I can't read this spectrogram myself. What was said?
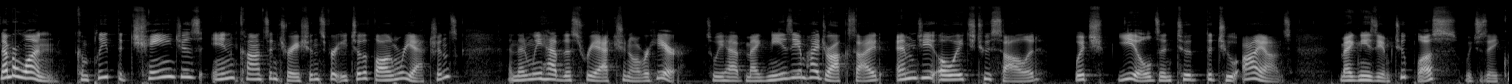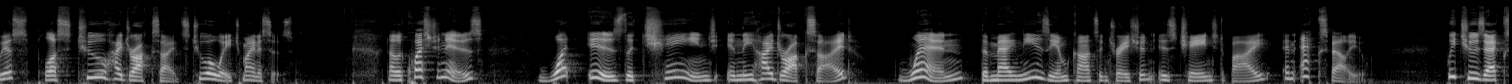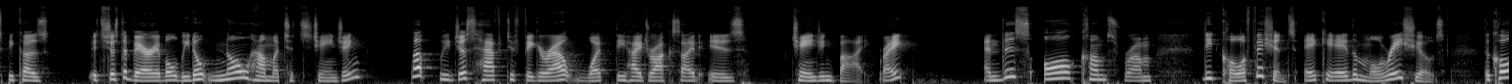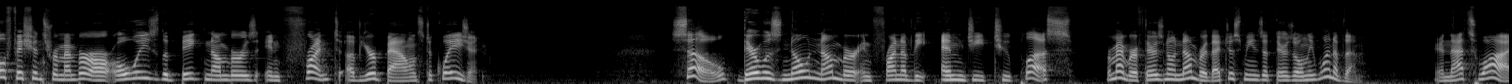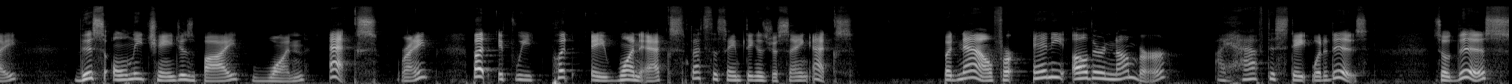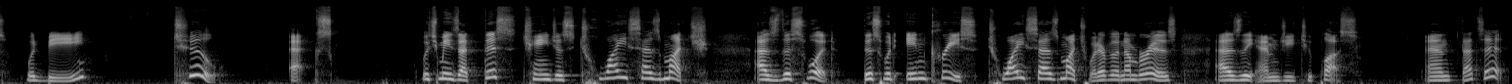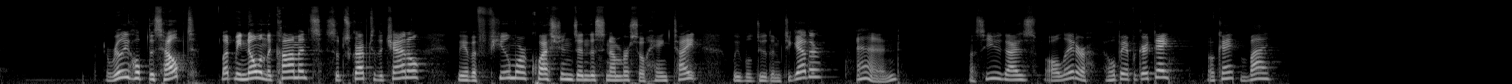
Number one, complete the changes in concentrations for each of the following reactions. And then we have this reaction over here. So we have magnesium hydroxide, MgOH2 solid, which yields into the two ions. Magnesium 2 plus, which is aqueous, plus two hydroxides, two OH minuses. Now the question is, what is the change in the hydroxide when the magnesium concentration is changed by an X value? We choose X because it's just a variable. We don't know how much it's changing, but we just have to figure out what the hydroxide is changing by, right? And this all comes from the coefficients, aka the mole ratios. The coefficients, remember, are always the big numbers in front of your balanced equation. So, there was no number in front of the Mg2 plus. Remember, if there's no number, that just means that there's only one of them. And that's why this only changes by 1x, right? But if we put a 1x, that's the same thing as just saying x. But now, for any other number, I have to state what it is. So this would be 2x, which means that this changes twice as much as this would. This would increase twice as much, whatever the number is, as the Mg2 plus. And that's it. I really hope this helped. Let me know in the comments. Subscribe to the channel. We have a few more questions in this number, so hang tight. We will do them together. And I'll see you guys all later. I hope you have a great day. Okay, bye.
